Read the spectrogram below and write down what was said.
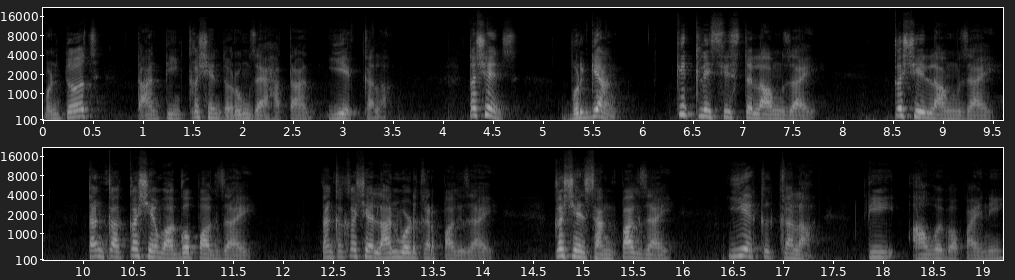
म्हणटच तांतीं कशें धरूंक जाय हातान ही एक कला. तशेंच भुरग्यांक कितली शिस्त लावंक जाय कशी लावंक जाय तांकां कशें वागोवपाक जाय तांकां कशें ल्हान व्हड करपाक जाय कशें सांगपाक जाय ही एक कला ती आवय बापायनी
